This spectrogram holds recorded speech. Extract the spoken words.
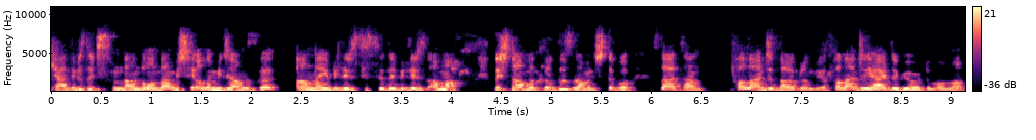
kendimiz açısından da ondan bir şey alamayacağımızı anlayabiliriz, hissedebiliriz ama dıştan bakıldığı zaman işte bu zaten falanca davranıyor, falanca yerde gördüm onu,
